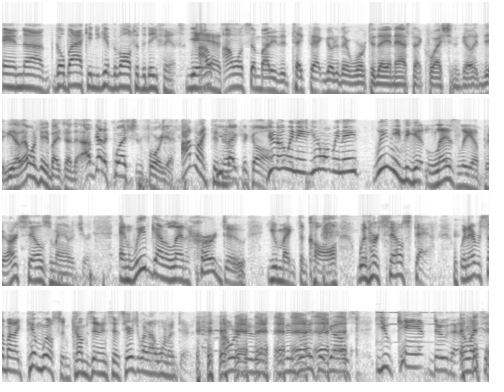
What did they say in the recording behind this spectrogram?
and uh, go back and you give the ball to the defense. Yes. I, I want somebody to take that and go to their work today and ask that question and go. You know, I want if anybody's done that. I've got a question for you. I'd like to You know. make the call. You know what we need. You know what we need. We need to get Leslie up here, our sales manager, and we've got to let her do. You make the call with her sales staff. Whenever somebody like Tim Wilson comes in and says, "Here's what I want to do. I want to do this," and then Leslie goes, "You can't do that unless you,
